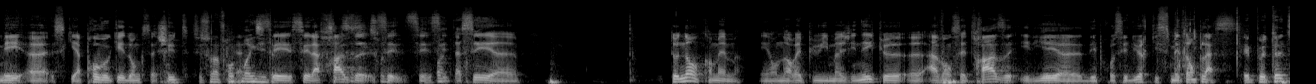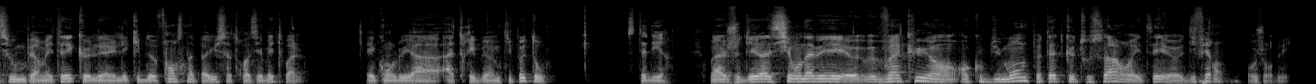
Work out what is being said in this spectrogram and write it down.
Mais euh, ce qui a provoqué donc sa chute, C'est son affrontement euh, c'est la phrase, C'est- assez euh, étonnant quand même. Et on aurait pu imaginer que euh, avant cette phrase, il y ait euh, des procédures qui se mettent en place. Et peut-être, si vous me permettez, que l'é- l'équipe de France n'a pas eu sa troisième étoile et qu'on lui a attribué un petit peu tôt. C'est-à-dire? Ben, Je dirais, si on avait euh, vaincu en, en Coupe du Monde, peut-être que tout ça aurait été euh, différent aujourd'hui.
